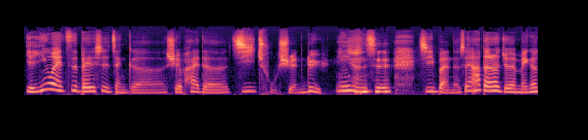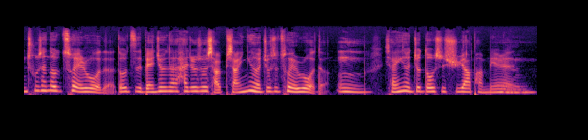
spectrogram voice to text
也因为自卑是整个学派的基础旋律，就是基本的，所以阿德勒觉得每个人出生都是脆弱的，都自卑，就是他就说小小婴儿就是脆弱的，嗯，小婴儿就都是需要旁边人。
